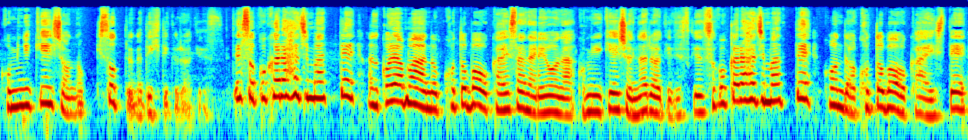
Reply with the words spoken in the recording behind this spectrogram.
コミュニケーションの基礎っていうのができてくるわけです。で、そこから始まって、あの、これはまあ、あの、言葉を返さないようなコミュニケーションになるわけですけど、そこから始まって、今度は言葉を返して、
